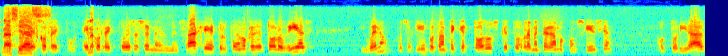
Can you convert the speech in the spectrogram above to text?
Gracias. Es correcto, es correcto. Ese es el mensaje, esto lo tenemos que hacer todos los días. Y bueno, pues aquí es importante que todos, que todos realmente hagamos conciencia, autoridad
